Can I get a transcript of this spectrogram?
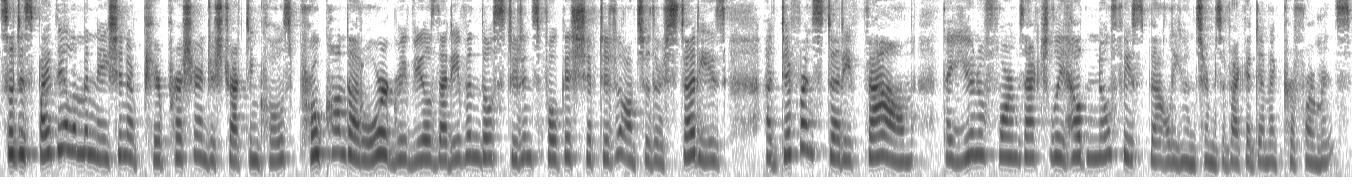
So, despite the elimination of peer pressure and distracting clothes, procon.org reveals that even though students' focus shifted onto their studies, a different study found that uniforms actually held no face value in terms of academic performance.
